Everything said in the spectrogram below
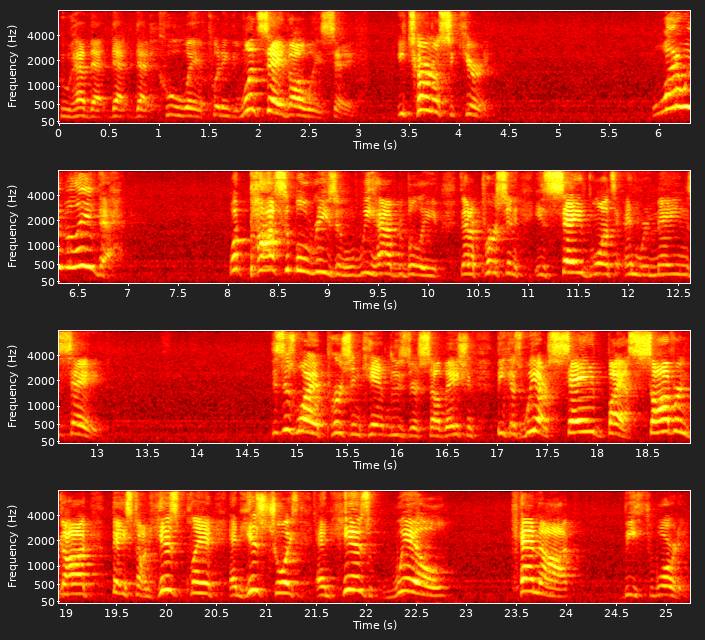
who have that, that, that cool way of putting it. Once saved, always saved. Eternal security. Why do we believe that? What possible reason would we have to believe that a person is saved once and remains saved? This is why a person can't lose their salvation because we are saved by a sovereign God based on His plan and His choice, and His will cannot be thwarted.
